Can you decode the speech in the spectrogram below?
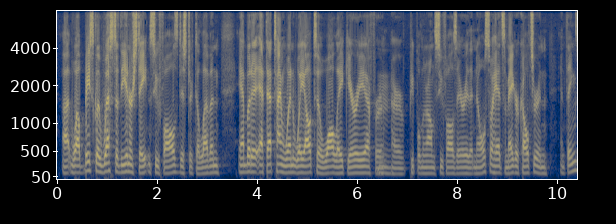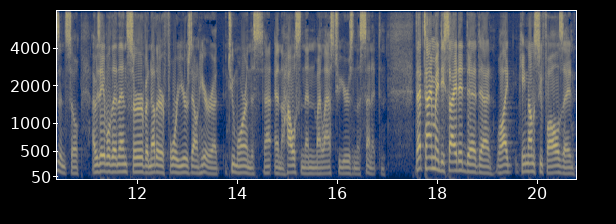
uh, well, basically west of the interstate in Sioux Falls, District 11. And but at that time went way out to Wall Lake area for mm. our people around the Sioux Falls area that know. So I had some agriculture and, and things, and so I was able to then serve another four years down here, uh, two more in the in the House, and then my last two years in the Senate. And that time I decided that uh, well, I came down to Sioux Falls. I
